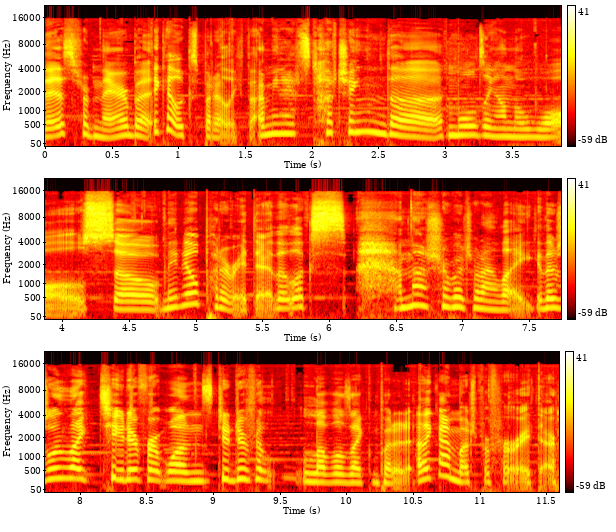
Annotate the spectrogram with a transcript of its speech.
this from there, but I think it looks better like that. I mean, it's touching the molding on the walls, so maybe I'll put it right there. That looks, I'm not sure which one I like. There's only like two different ones, two different levels I can put it. I think I much prefer right there.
